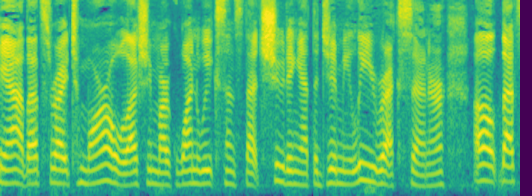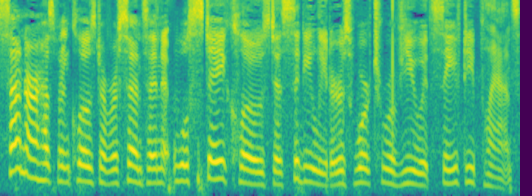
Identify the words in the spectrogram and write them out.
Yeah, that's right. Tomorrow will actually mark one week since that shooting at the Jimmy Lee Rec Center. That center has been closed ever since, and it will stay closed as city leaders work to review its safety plans.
